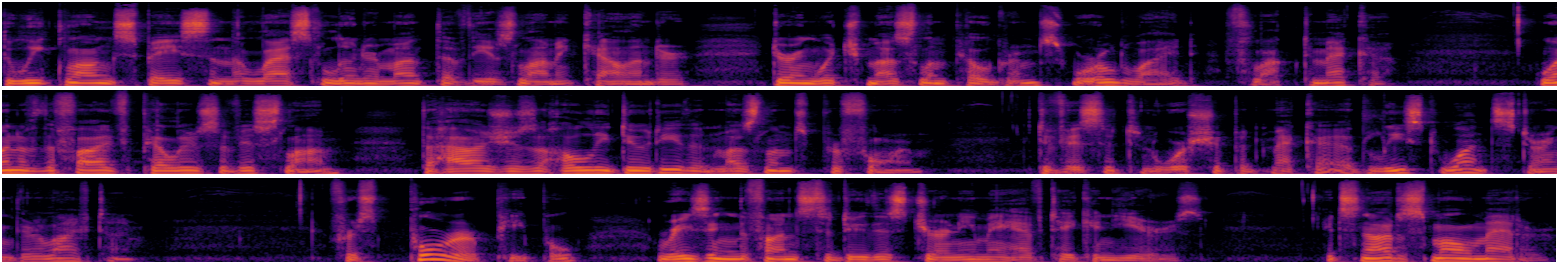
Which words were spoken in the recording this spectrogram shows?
the week long space in the last lunar month of the Islamic calendar during which Muslim pilgrims worldwide flock to Mecca. One of the five pillars of Islam, the Hajj is a holy duty that Muslims perform to visit and worship at Mecca at least once during their lifetime. For poorer people, raising the funds to do this journey may have taken years. It's not a small matter.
